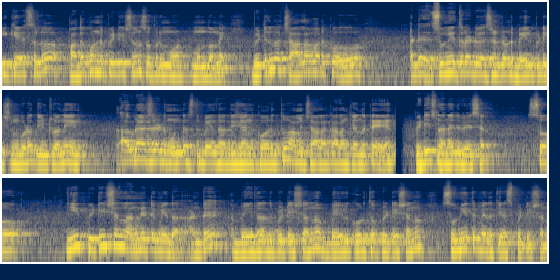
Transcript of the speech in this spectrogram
ఈ కేసులో పదకొండు పిటిషన్లు సుప్రీంకోర్టు ముందు ఉన్నాయి వీటిల్లో చాలా వరకు అంటే సునీత రెడ్డి వేసినటువంటి బెయిల్ పిటిషన్ కూడా దీంట్లోనే అవినాష్ రెడ్డి ముందస్తు బెయిల్ రద్దు చేయాలని కోరుతూ ఆమె చాలా కాలం కిందటే పిటిషన్ అనేది వేశారు. సో ఈ పిటిషన్లు అన్నిటి మీద అంటే బెయిల్ రద్దు పిటిషన్ బెయిల్ కోరుతూ పిటిషన్ సునీత మీద కేసు పిటిషన్.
